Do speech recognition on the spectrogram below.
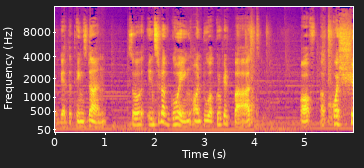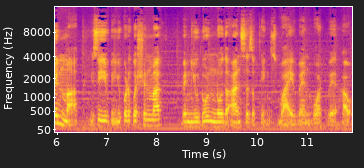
to get the things done. So instead of going onto a crooked path, of a question mark. You see, you put a question mark when you don't know the answers of things why, when, what, where, how.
